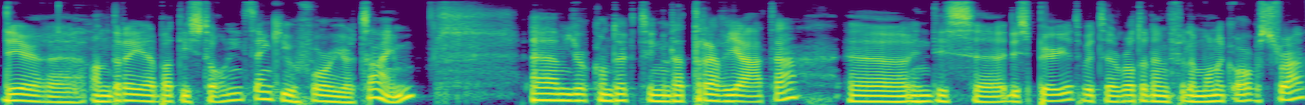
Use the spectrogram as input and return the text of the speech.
Dear uh, Andrea Battistoni, thank you for your time. Um, you're conducting La Traviata uh, in this uh, this period with the Rotterdam Philharmonic Orchestra.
